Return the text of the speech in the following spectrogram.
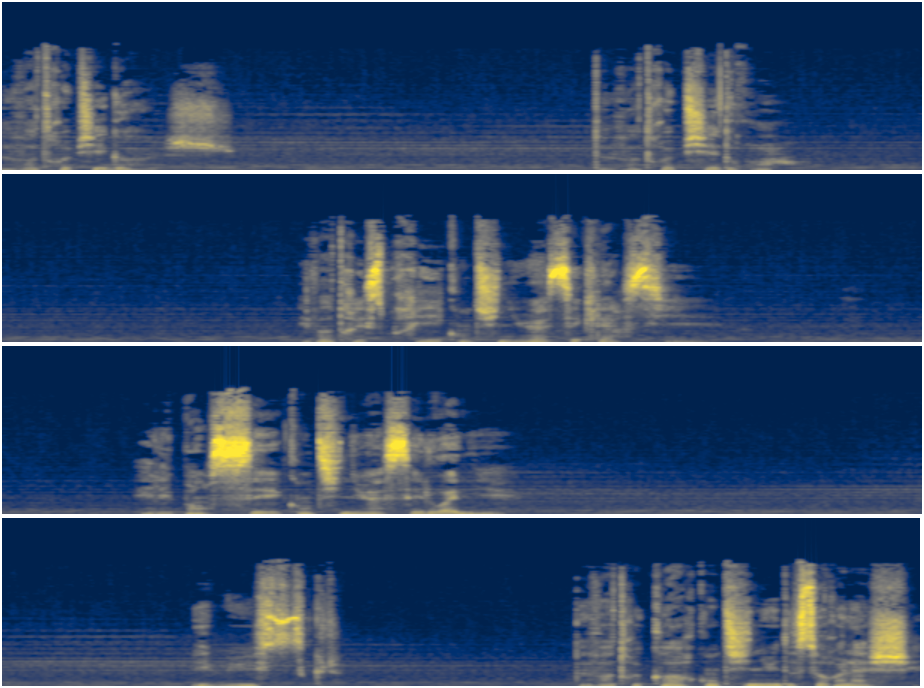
de votre pied gauche, de votre pied droit. Et votre esprit continue à s'éclaircir et les pensées continuent à s'éloigner. Les muscles de votre corps continuent de se relâcher.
